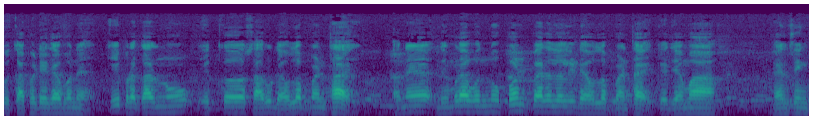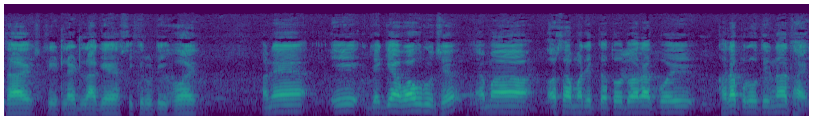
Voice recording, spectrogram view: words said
કોઈ કાફેટેરિયા બને, એ પ્રકારનું એક સારું ડેવલપમેન્ટ થાય. અને લીમડાવનનું પણ પેરેલલી ડેવલપમેન્ટ થાય કે જેમાં ફેન્સિંગ થાય સ્ટ્રીટ લાઇટ લાગે સિક્યુરિટી હોય. અને એ જગ્યા વાવરું છે, એમાં અસામાજિક તત્વો દ્વારા કોઈ ખરાબ પ્રવૃત્તિ ન થાય.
